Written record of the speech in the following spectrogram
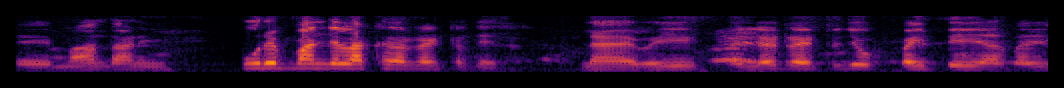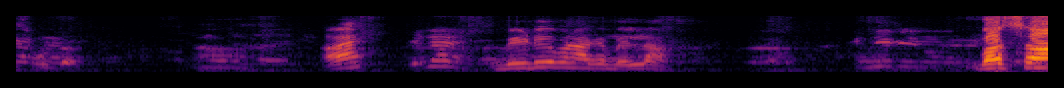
ਤੇ ਮਾਨਤਾਣੀ ਪੂਰੇ 5 ਲੱਖ ਦਾ ਟਰੈਕਟਰ ਦੇ ਦਾਂ ਲੈ ਬਈ ਪਹਿਲੇ ਟਰੈਕਟਰ ਜੋ 35000 ਰੁਪਏ ਦੀ ਸੂਟ। ਆ। ਹਾਂ। ਹੈ? ਵੀਡੀਓ ਬਣਾ ਕੇ ਪਹਿਲਾਂ ਬਸ ਆ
